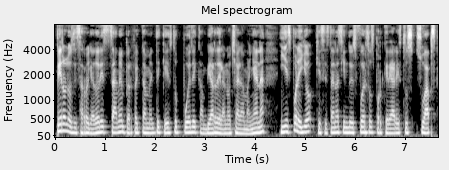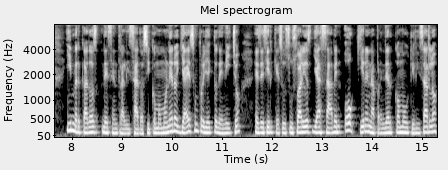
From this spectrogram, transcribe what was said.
pero los desarrolladores saben perfectamente que esto puede cambiar de la noche a la mañana y es por ello que se están haciendo esfuerzos por crear estos swaps y mercados descentralizados. Y como Monero ya es un proyecto de nicho, es decir, que sus usuarios ya saben o quieren aprender cómo utilizarlo,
